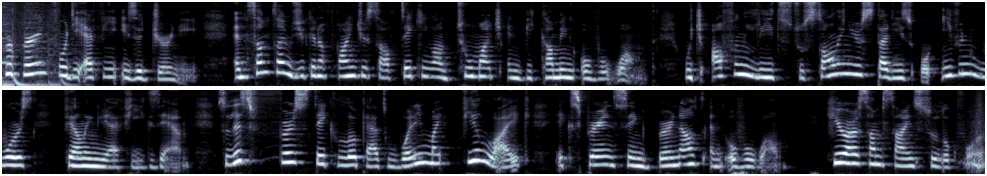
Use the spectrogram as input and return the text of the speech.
Preparing for the FE is a journey, and sometimes you're gonna find yourself taking on too much and becoming overwhelmed, which often leads to stalling your studies or even worse, failing your FE exam. So let's first take a look at what it might feel like experiencing burnout and overwhelm. Here are some signs to look for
